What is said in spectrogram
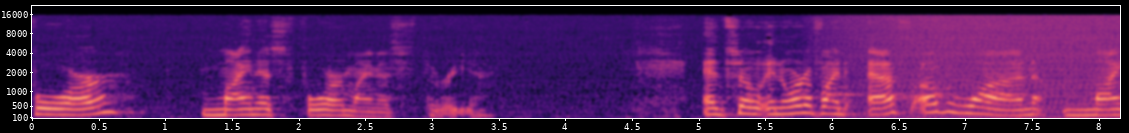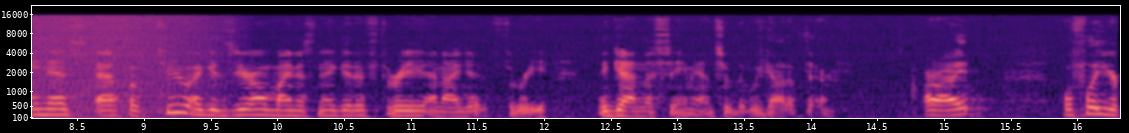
4 minus 4 minus 3. And so in order to find f of 1 minus f of 2, I get 0 minus negative 3, and I get 3. Again, the same answer that we got up there. All right? Hopefully you're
